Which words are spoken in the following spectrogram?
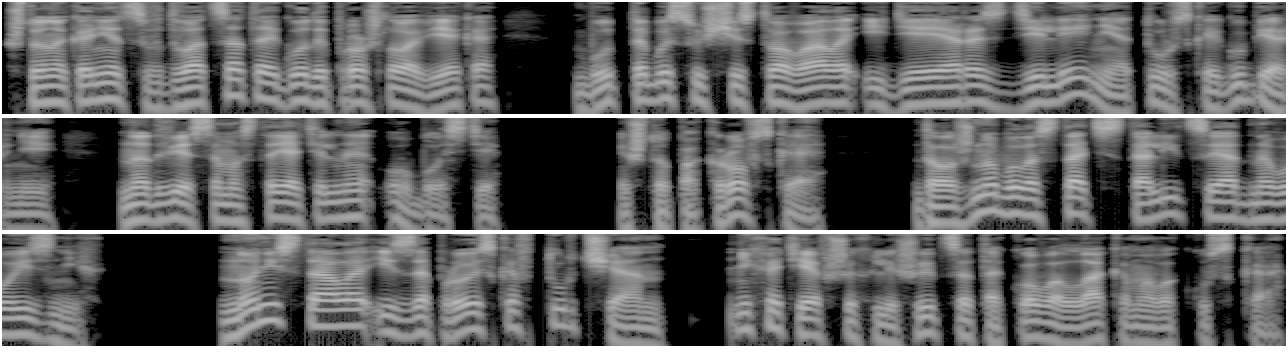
Что, наконец, в 20-е годы прошлого века — будто бы существовала идея разделения Турской губернии на две самостоятельные области, и что Покровская должно было стать столицей одного из них, но не стала из-за происков турчан, не хотевших лишиться такого лакомого куска.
